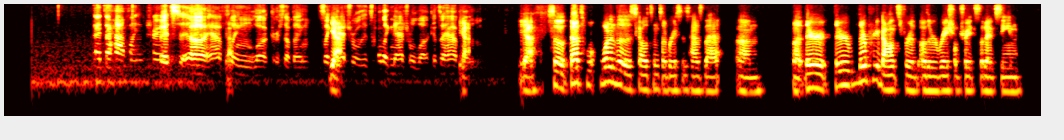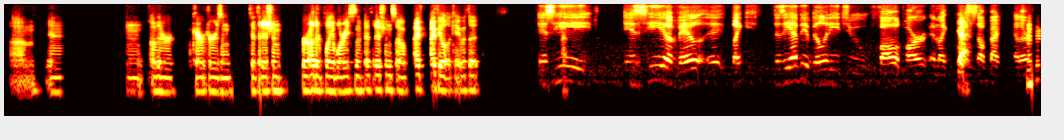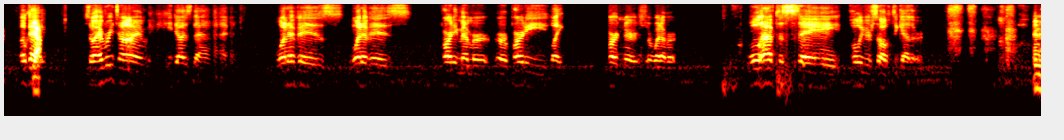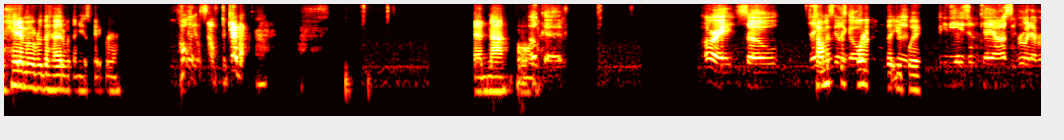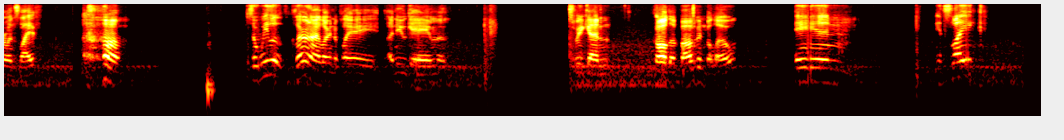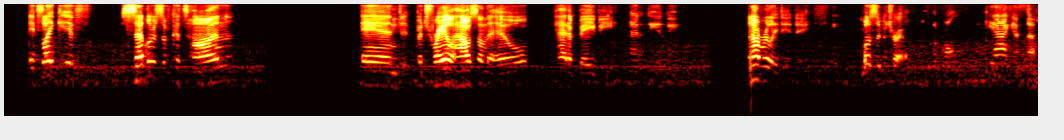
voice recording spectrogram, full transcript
That's a halfling trait. It's uh, halfling luck or something. It's like Yeah. natural. It's called like natural luck. It's a halfling. Yeah. Yeah, so that's w- one of the skeleton sub races has that. Um, but they're they're they're pretty balanced for other racial traits that I've seen um, in, in other characters in fifth edition or other playable races in fifth edition. So I I feel okay with it. Is he? Is he avail? eh, Like, does he have the ability to fall apart and like put Yes. himself back together? Okay. Yeah. So every time he does that, one of his one of his party member or party like partners or whatever will have to say, "Pull yourself together." And hit him over the head with a newspaper. Pull yourself together. Edna. Okay. All right. So Tell Jacob me is gonna go on that you play. played. be the agent of chaos and ruin everyone's life. Um. So we, Claire and I learned to play a new game this weekend called Above and Below, and it's like it's like if Settlers of Catan and Betrayal House on the Hill had a baby. And D&D. Not really D and D, mm-hmm. mostly Betrayal. Yeah, I guess so.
